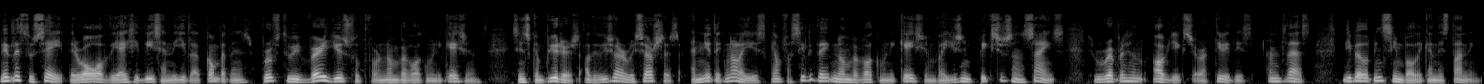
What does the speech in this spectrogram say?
Needless to say, the role of the ICTs and digital competence proves to be very useful for nonverbal communication, since computers, audiovisual resources, and new technologies can facilitate nonverbal communication by using pictures and signs to represent objects or activities, and thus developing symbolic understanding.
